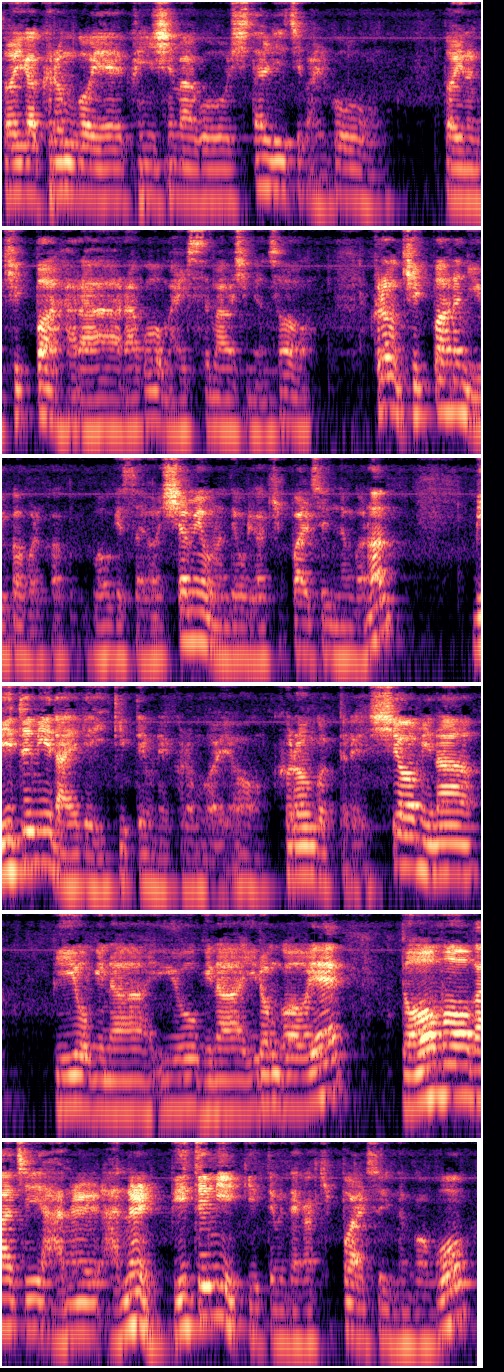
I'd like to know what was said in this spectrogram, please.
너희가 그런 거에 근심하고 시달리지 말고 너희는 기뻐하라라고 말씀하시면서 그럼 기뻐하는 이유가 뭘까 뭐겠어요? 시험이 오는데 우리가 기뻐할 수 있는 거는 믿음이 나에게 있기 때문에 그런 거예요. 그런 것들에 시험이나 미혹이나 유혹이나 이런 거에 넘어가지 않을 않을 믿음이 있기 때문에 내가 기뻐할 수 있는 거고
